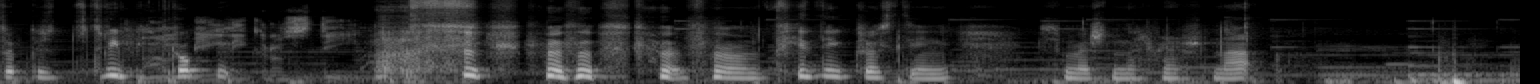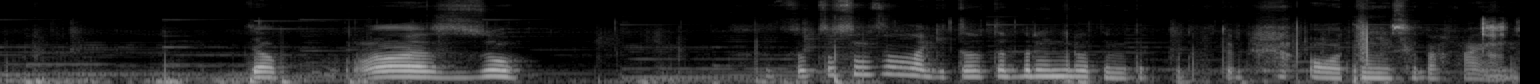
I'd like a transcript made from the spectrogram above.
to jakieś trippy, tropi. Bambini crostini. Śmieszne, śmieszne. Do... O Jezu. Co to są za lagi? To te brainroty mi tak podwójne. O, ten jest chyba fajny.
